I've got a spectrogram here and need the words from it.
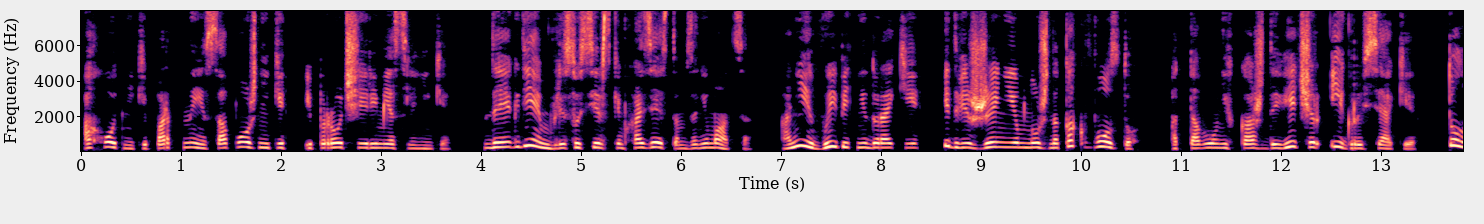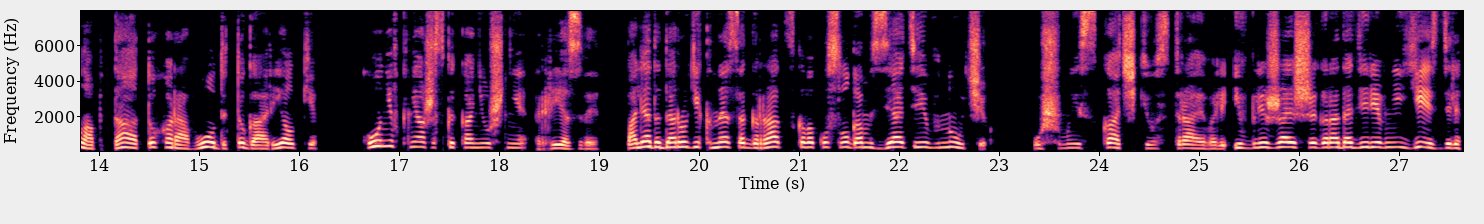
охотники, портные, сапожники и прочие ремесленники. Да и где им в лесу сельским хозяйством заниматься? Они и выпить не дураки, и движением нужно, как воздух. Оттого у них каждый вечер игры всякие. То лапта, то хороводы, то горелки, Кони в княжеской конюшне резвые, поля до дороги Кнеса Градского к услугам зятя и внучек. Уж мы и скачки устраивали, и в ближайшие города-деревни ездили.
